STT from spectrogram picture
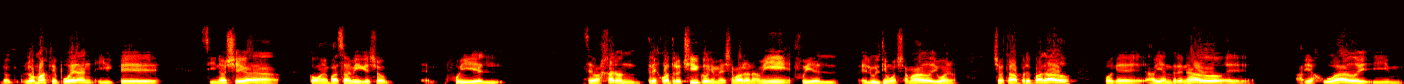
lo, más que puedan y que si no llega, como me pasó a mí, que yo eh, fui el... Se bajaron tres, cuatro chicos y me llamaron a mí, fui el, último llamado y bueno, yo estaba preparado porque había entrenado, eh, había jugado y,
